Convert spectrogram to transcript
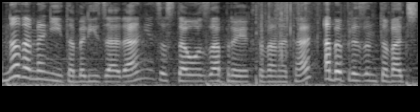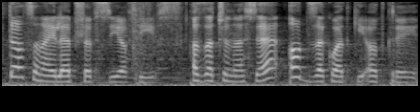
Nowe menu tabeli zadań zostało zaprojektowane tak, aby prezentować to, co najlepsze w Sea of Thieves. A zaczyna się od zakładki Odkryj.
